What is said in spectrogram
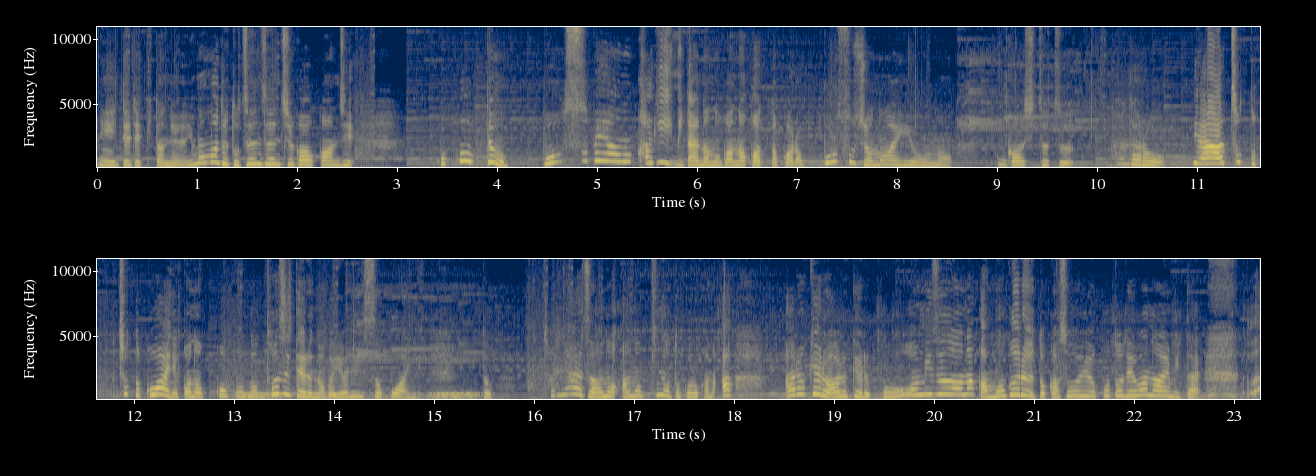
に出てきたね。今までと全然違う感じ。ここ、でも、ボス部屋の鍵みたいなのがなかったから、ボスじゃないような気がしつつ、なんだろう。いやー、ちょっと、ちょっと怖いね。この、ここの閉じてるのがより一層怖いね。えっと、とりあえずあの、あの木のところかな。あ、歩ける歩ける。こう、お水の中潜るとかそういうことではないみたい。うわ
